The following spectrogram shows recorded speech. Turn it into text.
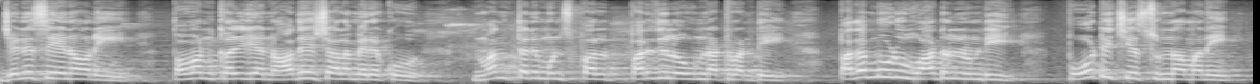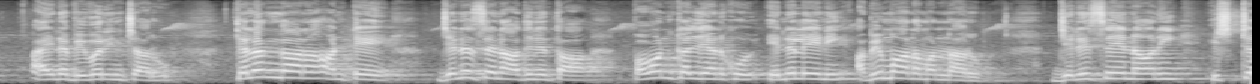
జనసేనాని పవన్ కళ్యాణ్ ఆదేశాల మేరకు మంతని మున్సిపల్ పరిధిలో ఉన్నటువంటి పదమూడు వార్డుల నుండి పోటీ చేస్తున్నామని ఆయన వివరించారు. తెలంగాణ అంటే జనసేన అధినేత పవన్ కళ్యాణ్కు ఎనలేని అభిమానమన్నారు. జనసేనాని ఇష్ట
